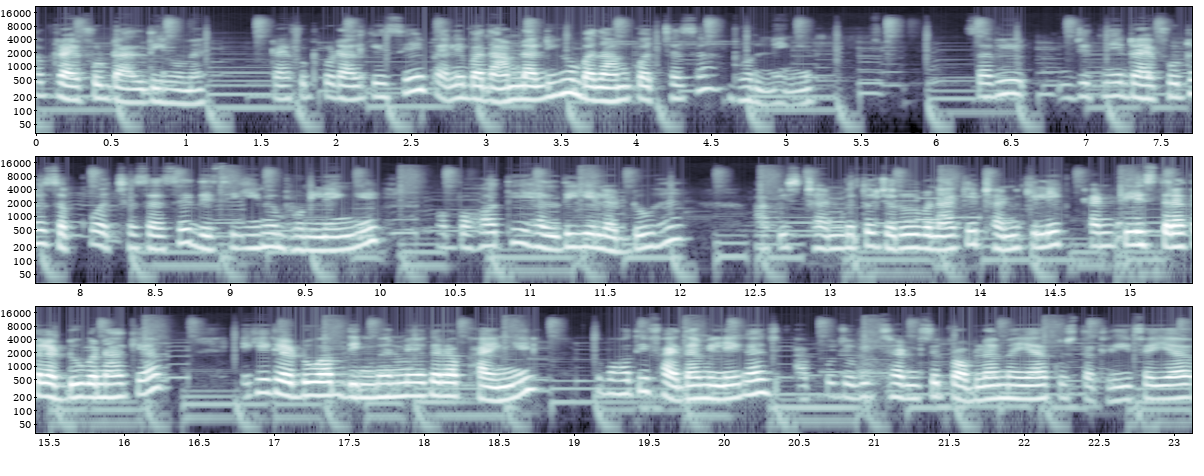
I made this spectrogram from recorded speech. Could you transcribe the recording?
अब ड्राई फ्रूट डाल दी हूँ मैं। ड्राई फ्रूट को डाल के इसे पहले बादाम डाली हूँ, बादाम को अच्छा सा भून लेंगे। सभी जितने ड्राई फ्रूट है सबको अच्छे से ऐसे देसी घी में भून लेंगे और बहुत ही हेल्दी ये लड्डू है। आप इस ठंड में तो ज़रूर बना के ठंड के लिए ठंड के लिए इस तरह का लड्डू बना के आप एक एक लड्डू आप दिन भर में अगर आप खाएँगे तो बहुत ही फ़ायदा मिलेगा। आपको जो भी ठंड से प्रॉब्लम है या कुछ तकलीफ़ है या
